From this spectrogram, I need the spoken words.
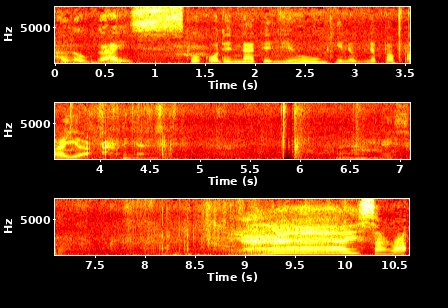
Hello guys, kukunin natin yung hinog na papaya. Ayan. Ayan guys. Oh. Ayan, sarap.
